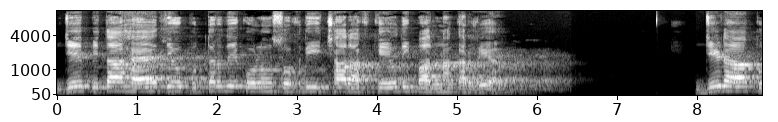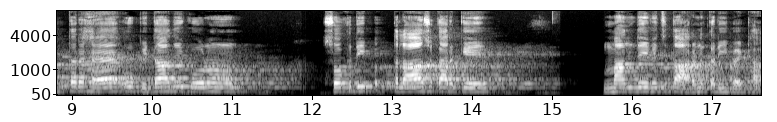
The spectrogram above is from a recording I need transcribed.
ਜੇ ਪਿਤਾ ਹੈ ਤੇ ਉਹ ਪੁੱਤਰ ਦੇ ਕੋਲੋਂ ਸੁਖ ਦੀ ਇੱਛਾ ਰੱਖ ਕੇ ਉਹਦੀ ਪਾਲਣਾ ਕਰ ਰਿਹਾ। ਜਿਹੜਾ ਪੁੱਤਰ ਹੈ ਉਹ ਪਿਤਾ ਦੇ ਕੋਲੋਂ ਸੁਖ ਦੀ ਤਲਾਸ਼ ਕਰਕੇ ਮਨ ਦੇ ਵਿੱਚ ਧਾਰਨ ਕਰੀ ਬੈਠਾ।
